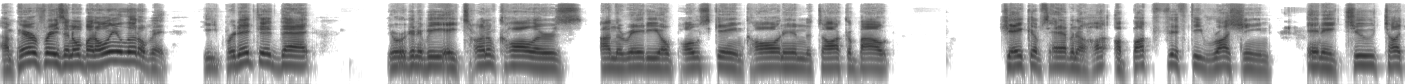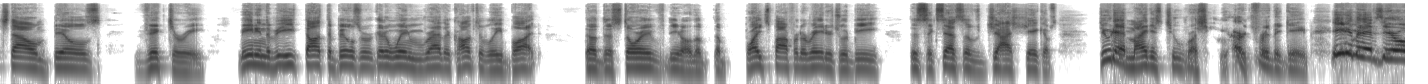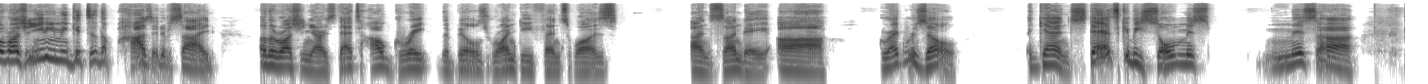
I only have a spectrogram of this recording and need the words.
"I'm paraphrasing, him but only a little bit." He predicted that there were going to be a ton of callers on the radio post game calling him to talk about Jacobs having a, a buck 50 rushing in a two touchdown Bills victory, meaning the he thought the Bills were going to win rather comfortably, but the the story, you know, the, the bright spot for the Raiders would be the success of Josh Jacobs. Dude had minus two rushing yards for the game. He didn't even have zero rushing. He didn't even get to the positive side of the rushing yards. That's how great the Bills' run defense was on Sunday. Uh Greg Rizzo. again, stats can be so mis mis uh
